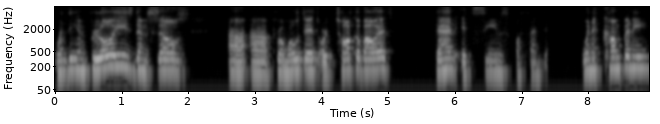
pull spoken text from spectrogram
when the employees themselves uh, uh, promote it or talk about it then it seems authentic. When a company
